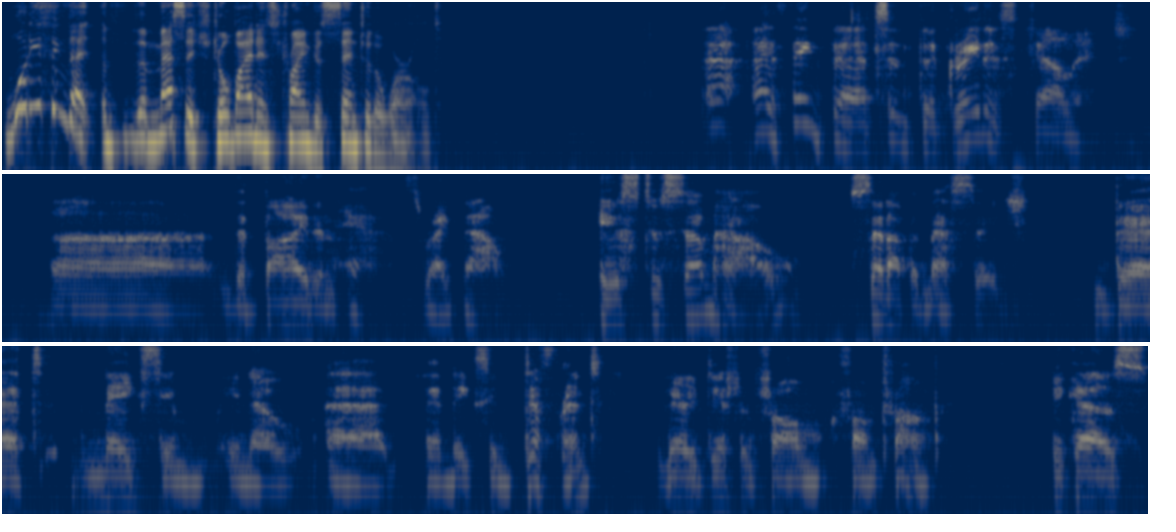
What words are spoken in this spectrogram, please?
what do you think that the message Joe Biden is trying to send to the world? I think that the greatest challenge uh, that Biden has right now is to somehow set up a message that makes him, you know, uh, makes him different, very different from from Trump, because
